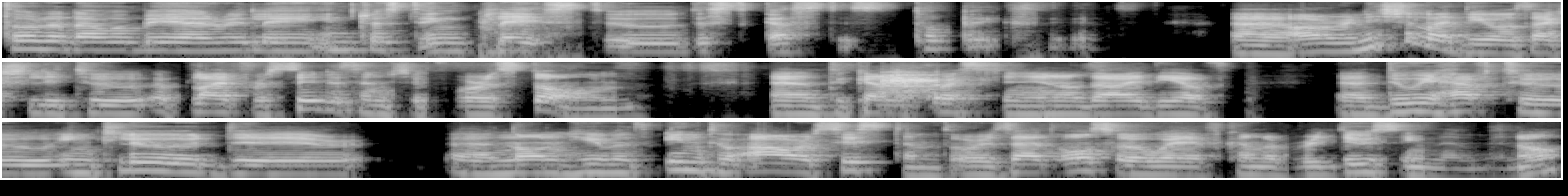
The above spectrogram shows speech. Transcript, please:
thought that that would be a really interesting place to discuss these topics. Uh, our initial idea was actually to apply for citizenship for a stone and to kind of question, you know, the idea of uh, do we have to include uh, uh, non-humans into our systems, or is that also a way of kind of reducing them? You know,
